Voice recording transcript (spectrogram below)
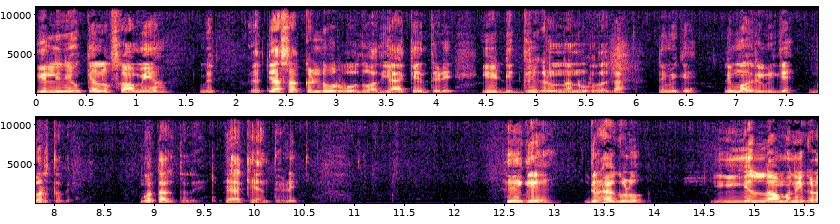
ಇಲ್ಲಿ ನೀವು ಕೆಲವು ಸಮಯ ವ್ಯ- ವ್ಯತ್ಯಾಸ ಕಂಡು ಬರ್ಬೋದು ಅದು ಯಾಕೆ ಅಂತೇಳಿ ಈ ಡಿಗ್ರಿಗಳನ್ನು ನೋಡಿದಾಗ ನಿಮಗೆ ನಿಮ್ಮ ಅರಿವಿಗೆ ಬರ್ತದೆ. ಗೊತ್ತಾಗ್ತದೆ ಯಾಕೆ ಅಂಥೇಳಿ ಹೀಗೆ ಗ್ರಹಗಳು ಈ ಎಲ್ಲ ಮನೆಗಳ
